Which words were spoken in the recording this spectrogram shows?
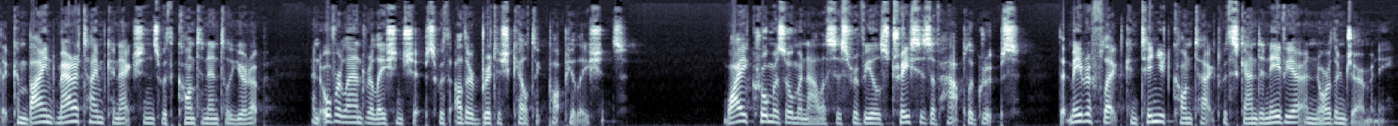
that combined maritime connections with continental Europe and overland relationships with other British Celtic populations. Y chromosome analysis reveals traces of haplogroups that may reflect continued contact with Scandinavia and northern Germany,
